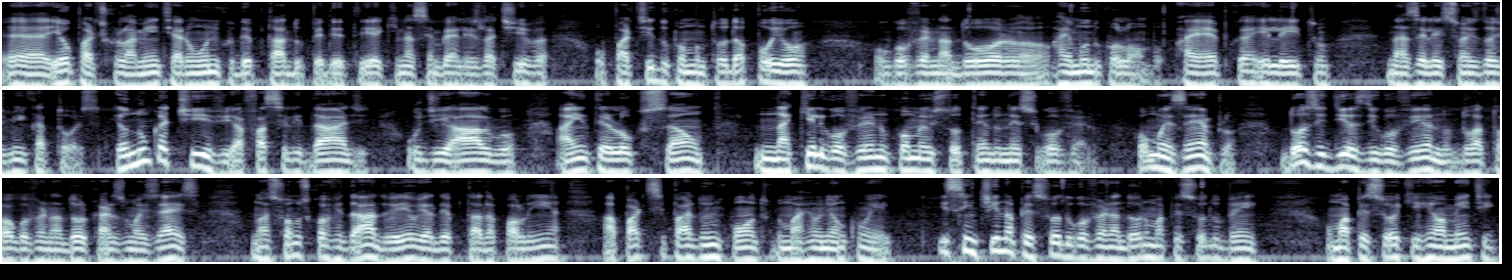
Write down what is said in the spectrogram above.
eh, eu, particularmente, era o único deputado do PDT aqui na Assembleia Legislativa. O partido como um todo apoiou o governador Raimundo Colombo, à época eleito nas eleições de 2014. Eu nunca tive a facilidade, o diálogo, a interlocução naquele governo como eu estou tendo nesse governo. Como exemplo, 12 dias de governo do atual governador Carlos Moisés, nós fomos convidados, eu e a deputada Paulinha, a participar do encontro, de uma reunião com ele e sentir na pessoa do governador uma pessoa do bem, uma pessoa que realmente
